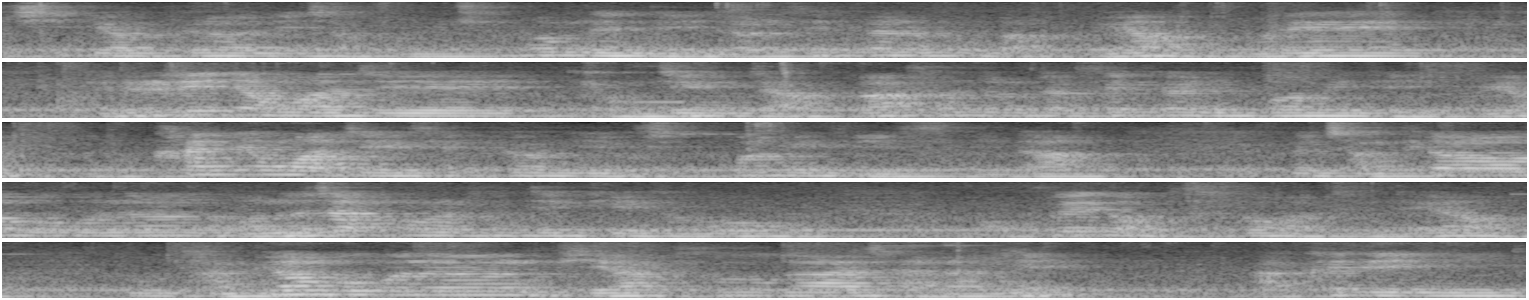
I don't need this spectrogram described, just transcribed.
60여 편의 작품이 출품됐는데 13편을 뽑았고요. 올해 베를린 영화제 경쟁작과 선정작 3편이 포함이 되어 있고요. 그리고 칸 영화제 3편이 역시 포함이 되어 있습니다. 그 장편 부분은 어느 작품을 선택해도 어, 후회가 없을 것 같은데요. 또 단편 부분은 비아프가 잘하는 아카데미,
